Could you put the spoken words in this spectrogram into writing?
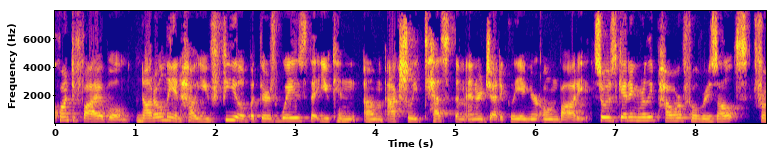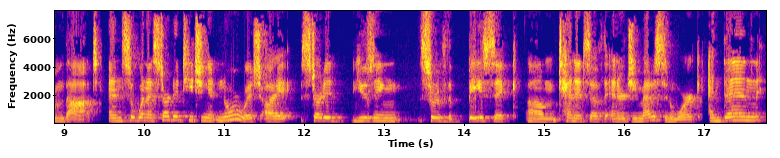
quantifiable, not only in how you feel, but there's ways that you can um, actually test them energetically in your own body. So I was getting really powerful results from that. And so when I started teaching at Norwich, I started using sort of the basic um, tenets of the energy medicine work, and then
